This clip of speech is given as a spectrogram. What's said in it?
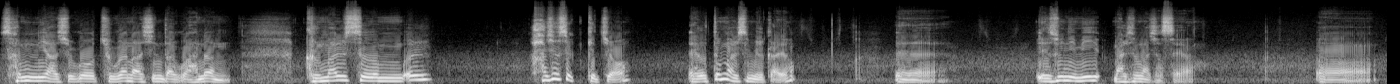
섭리하시고 주관하신다고 하는 그 말씀을 하셨었겠죠. 예, 어떤 말씀일까요? 예, 예수님이 말씀하셨어요. 어,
